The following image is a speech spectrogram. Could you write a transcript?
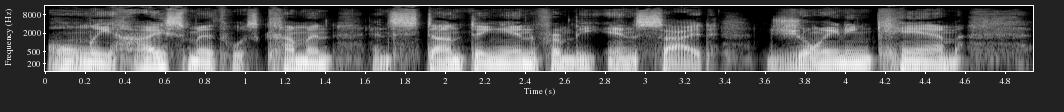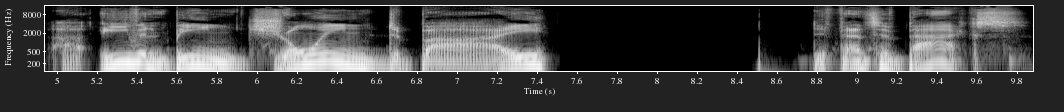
Only Highsmith was coming and stunting in from the inside, joining Cam, uh, even being joined by defensive backs.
